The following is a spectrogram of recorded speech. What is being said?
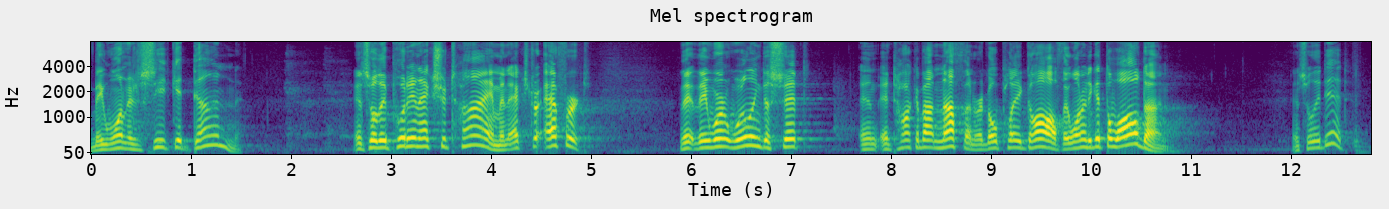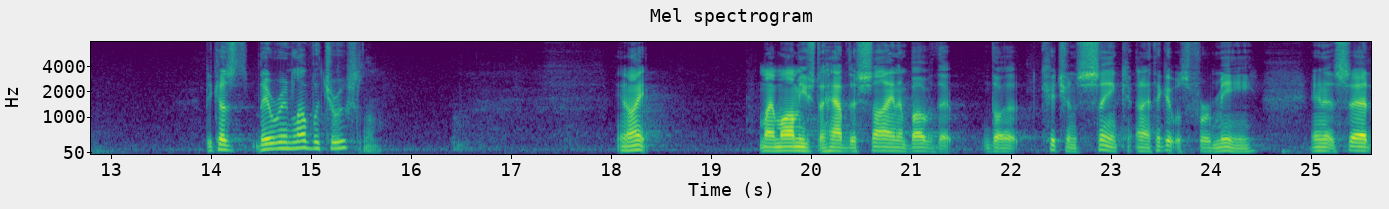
They wanted to see it get done. And so they put in extra time and extra effort. They, they weren't willing to sit and, and talk about nothing or go play golf. They wanted to get the wall done. And so they did because they were in love with Jerusalem. You know, I, my mom used to have this sign above the, the kitchen sink, and I think it was for me, and it said,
